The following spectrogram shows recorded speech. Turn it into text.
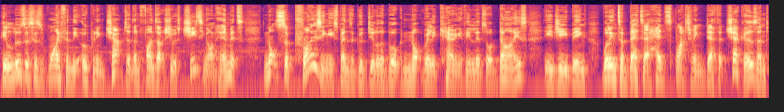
he loses his wife in the opening chapter, then finds out she was cheating on him. It's not surprising he spends a good deal of the book not really caring if he lives or dies, e.g., being willing to bet a head splattering death at checkers and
